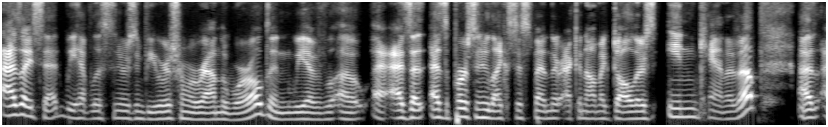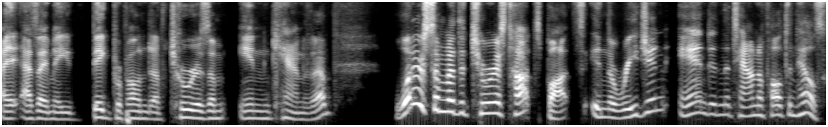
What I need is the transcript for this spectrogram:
as I said, we have listeners and viewers from around the world, and we have uh, as a as a person who likes to spend their economic dollars in Canada, as I as I'm a big proponent of tourism in Canada. What are some of the tourist hotspots in the region and in the town of Halton Hills?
